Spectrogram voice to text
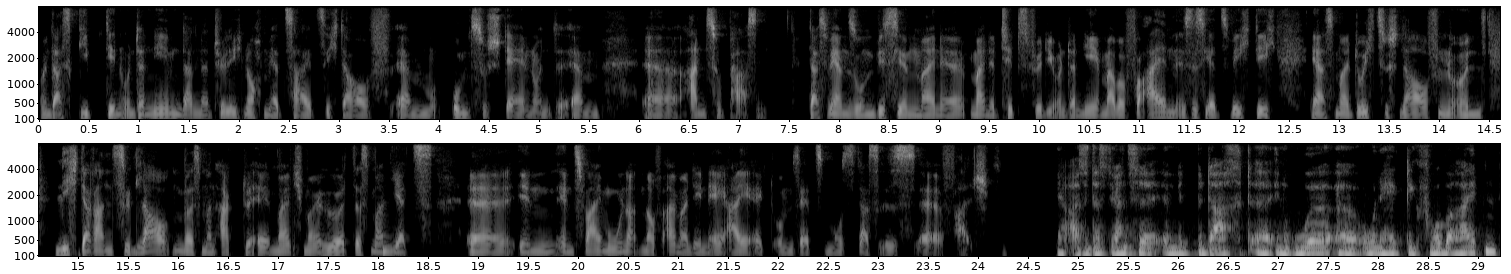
Und das gibt den Unternehmen dann natürlich noch mehr Zeit, sich darauf ähm, umzustellen und ähm, äh, anzupassen. Das wären so ein bisschen meine, meine Tipps für die Unternehmen. Aber vor allem ist es jetzt wichtig, erstmal durchzuschnaufen und nicht daran zu glauben, was man aktuell manchmal hört, dass man jetzt äh, in, in zwei Monaten auf einmal den AI-Act umsetzen muss. Das ist äh, falsch. Ja, also das Ganze äh, mit Bedacht, äh, in Ruhe, äh, ohne Hektik vorbereiten.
